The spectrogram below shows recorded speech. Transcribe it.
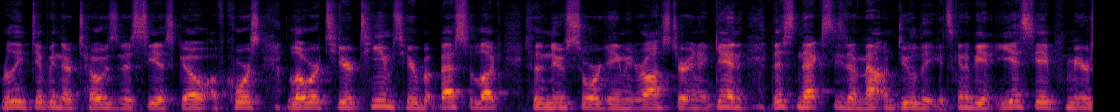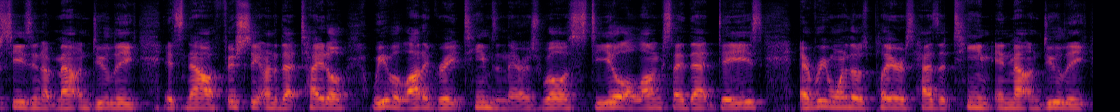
really dipping their toes into CSGO. Of course, lower tier teams here, but best of luck to the new Soar Gaming roster. And again, this next season of Mountain Dew League, it's going to be an ESEA Premier season of Mountain Dew League. It's now officially under that title. We have a lot of great teams in there, as well as Steel alongside that Days. Every one of those players has a team in Mountain Dew League.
